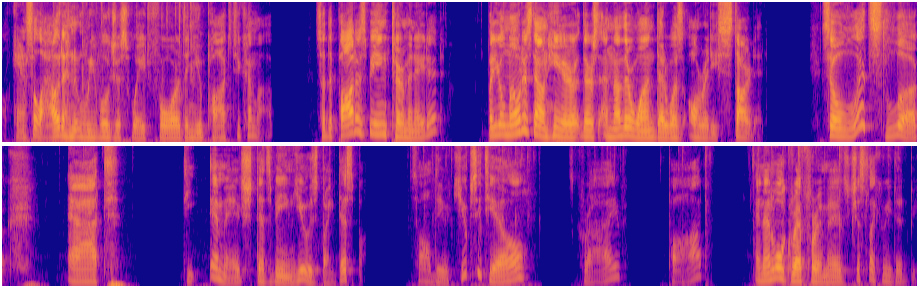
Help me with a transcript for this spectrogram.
I'll cancel out and we will just wait for the new pod to come up. So the pod is being terminated, but you'll notice down here, there's another one that was already started. So let's look at the image that's being used by this pod. So I'll do kubectl scribe pod, and then we'll grep for image just like we did before.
